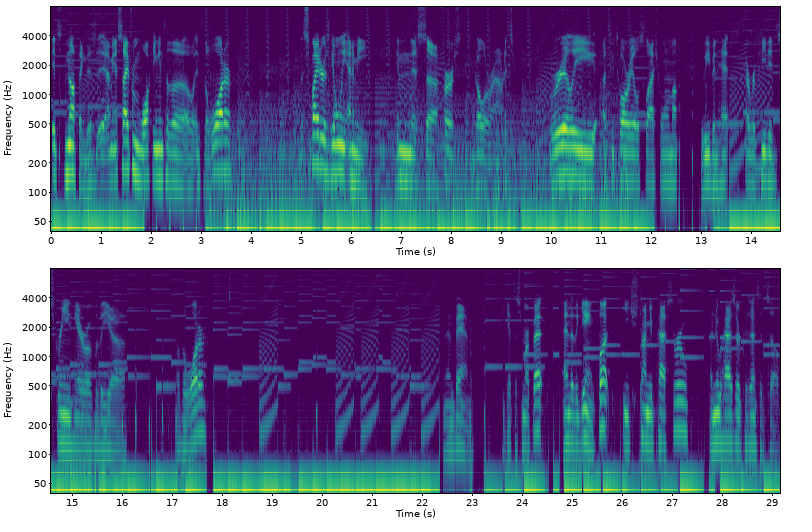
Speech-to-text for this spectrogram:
it's nothing. There's, I mean, aside from walking into the oh, into the water, the spider is the only enemy in this uh, first go around. It's really a tutorial slash warm up. You even hit a repeated screen here of the uh, of the water. Bam, you get to Smurfette, end of the game. But each time you pass through, a new hazard presents itself.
